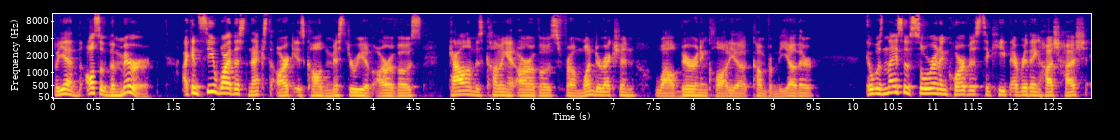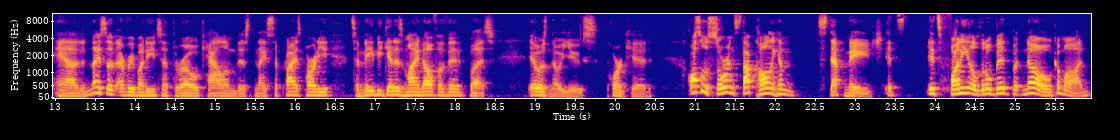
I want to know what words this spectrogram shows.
but yeah, also the mirror. I can see why this next arc is called Mystery of Aaravos. Callum is coming at Aaravos from one direction, while Viren and Claudia come from the other. It was nice of Soren and Corvus to keep everything hush hush, and nice of everybody to throw Callum this nice surprise party to maybe get his mind off of it, but it was no use. Poor kid. Also, Soren, stop calling him Step Mage. It's it's funny a little bit, but no, come on.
